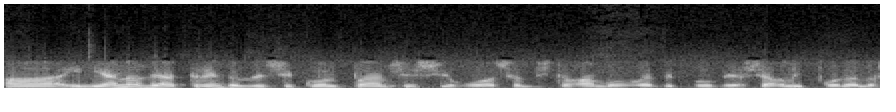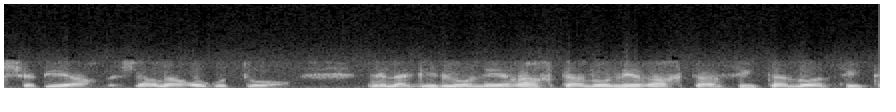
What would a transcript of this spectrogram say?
העניין הזה, הטרנד הזה שכל פעם שיש אירוע שהמשטרה מעורבת בו וישר ליפול על השליח וישר להרוג אותו ולהגיד לו נערכת, לא נערכת, עשית, לא עשית,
